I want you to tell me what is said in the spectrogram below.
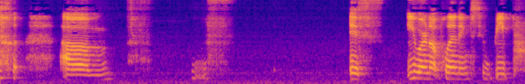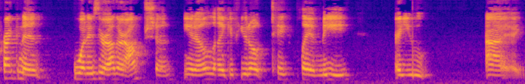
um, if you are not planning to be pregnant, what is your other option? You know, like if you don't take Plan B, Are you, I,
